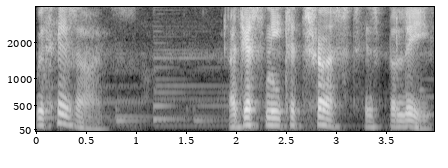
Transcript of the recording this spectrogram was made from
with his eyes. I just need to trust his belief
